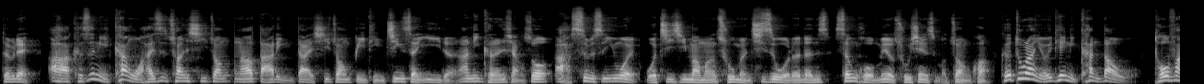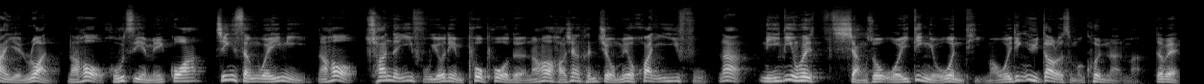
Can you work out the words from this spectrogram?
对不对？啊，可是你看我还是穿西装，然后打领带，西装笔挺，精神奕奕的，那你可能想说啊，是不是因为我急急忙忙出门，其实我的人生活没有出现什么什么状况？可突然有一天你看到我。头发也乱，然后胡子也没刮，精神萎靡，然后穿的衣服有点破破的，然后好像很久没有换衣服，那你一定会想说，我一定有问题嘛？我一定遇到了什么困难嘛？对不对？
